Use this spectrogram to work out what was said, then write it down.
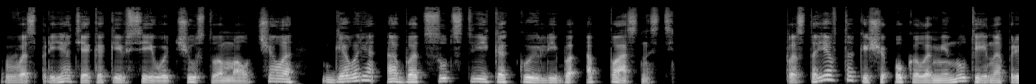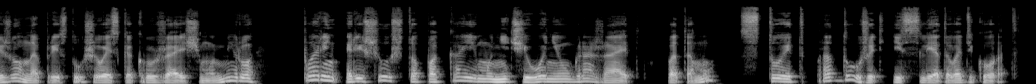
Восприятие, как и все его чувства, молчало, говоря об отсутствии какой-либо опасности. Постояв так еще около минуты и напряженно прислушиваясь к окружающему миру, парень решил, что пока ему ничего не угрожает, потому стоит продолжить исследовать город.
